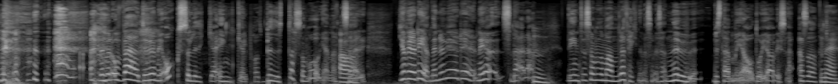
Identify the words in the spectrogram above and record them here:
Nej, men, och väduren är också lika enkel på att byta som vågen. Att Ja. så här, jag vill göra det, nej nu vill jag göra det. Nej, jag, sådär. Mm. Det är inte som de andra tecknen som är såhär, nu bestämmer jag och då gör vi så här. Alltså, Nej.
